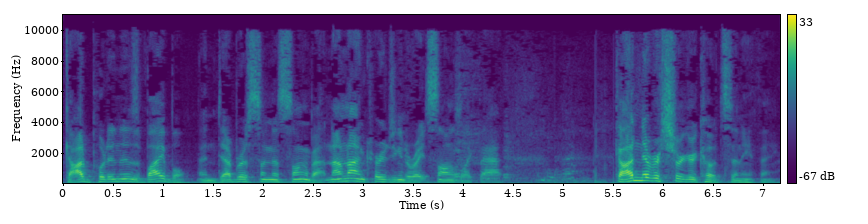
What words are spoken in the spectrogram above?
God put it in his Bible, and Deborah sung a song about it. And I'm not encouraging you to write songs like that. God never sugarcoats anything.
